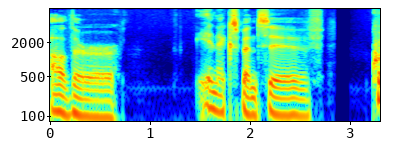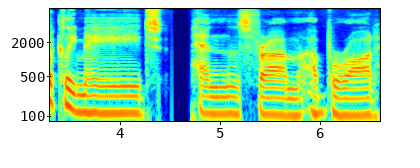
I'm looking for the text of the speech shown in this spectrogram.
other inexpensive, quickly made pens from abroad,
